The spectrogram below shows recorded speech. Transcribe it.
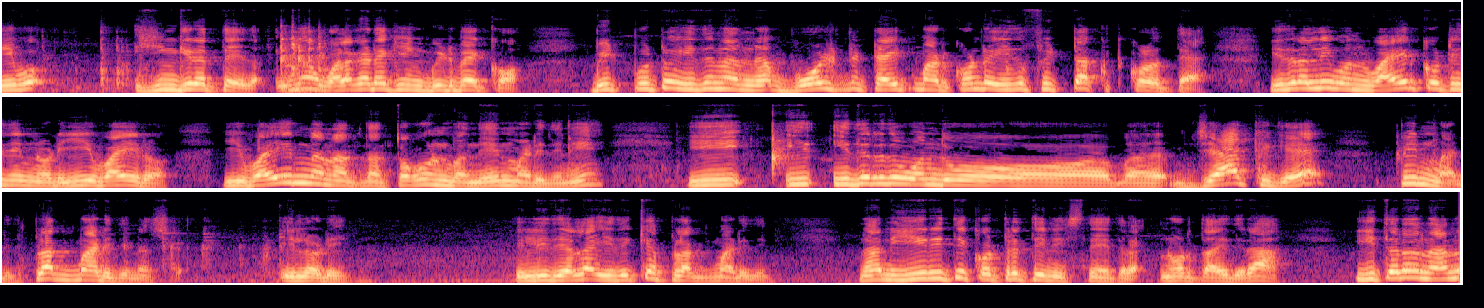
ನೀವು ಹಿಂಗಿರುತ್ತೆ ಇದು. ಇನ್ನು ಒಳಗಡೆಗೆ ಹಿಂಗೆ ಬಿಡಬೇಕು. ಬಿಟ್ಬಿಟ್ಟು ಇದನ್ನು ಬೋಲ್ಟ್ನ ಟೈಟ್ ಮಾಡಿಕೊಂಡು ಇದು ಫಿಟ್ಟಾಗಿ ಕುತ್ಕೊಳ್ಳುತ್ತೆ ಇದರಲ್ಲಿ ಒಂದು ವೈರ್ ಕೊಟ್ಟಿದ್ದೀನಿ ನೋಡಿ, ಈ ವೈರು. ಈ ವೈರ್ನ ನಾನು ನಾನು ತೊಗೊಂಡು ಬಂದು ಏನು ಮಾಡಿದ್ದೀನಿ ಈ ಇದರದ್ದು ಒಂದು ಜಾಕ್ಗೆ ಪಿನ್ ಮಾಡಿದ್ದೀನಿ ಪ್ಲಗ್ ಮಾಡಿದ್ದೀನಿ ಅಷ್ಟೇ. ಇಲ್ಲಿ ನೋಡಿ. ಇಲ್ಲಿದೆಲ್ಲ ಇದಕ್ಕೆ ಪ್ಲಗ್ ಮಾಡಿದ್ದೀನಿ ನಾನು ಈ ರೀತಿ ಕೊಟ್ಟಿರ್ತೀನಿ ಸ್ನೇಹಿತರೆ, ನೋಡ್ತಾ ಇದ್ದೀರಾ? ಈ ಥರ ನಾನು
